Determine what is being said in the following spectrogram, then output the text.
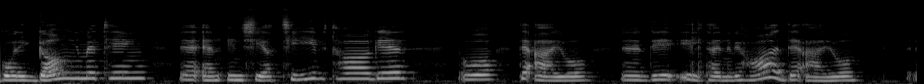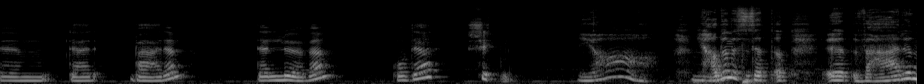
går i gang med ting. En initiativtager. Og det er jo De ildtegnene vi har, det er jo Det er væren, det er løven, og det er skytten. Ja. Jeg hadde nesten sett at uh, væren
